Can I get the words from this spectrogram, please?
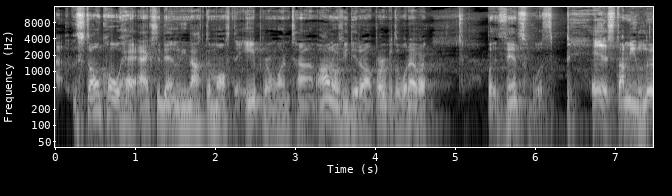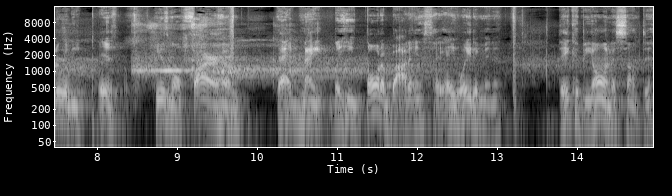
uh, Stone Cold had accidentally knocked him off the apron one time. I don't know if he did it on purpose or whatever, but Vince was pissed. I mean, literally pissed. He was gonna fire him that night, but he thought about it and say, "Hey, wait a minute, they could be on to something."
